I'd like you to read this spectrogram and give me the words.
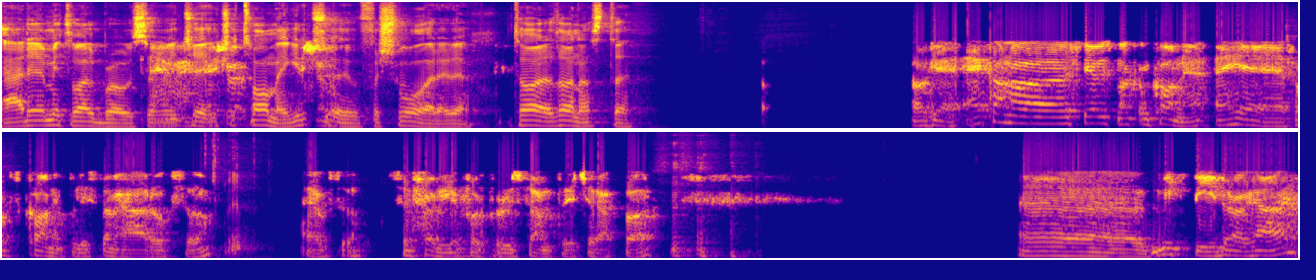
Ja, det er mitt valg, bro, så ikke, ikke ta meg. Jeg vil ikke forsvare det. Ta, ta neste. ok, jeg kan siden vi snakker om Kanye, jeg har faktisk Kanye på lista mi her også. Jeg også. Selvfølgelig for produsent og ikke rapper. uh, mitt bidrag her,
